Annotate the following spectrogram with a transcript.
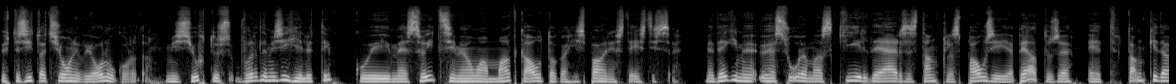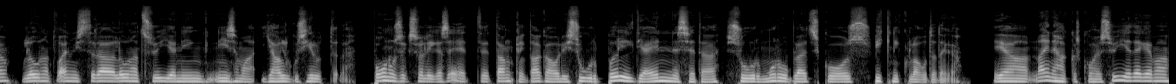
ühte situatsiooni või olukorda, mis juhtus võrdlemisi hiljuti, kui me sõitsime oma matkaautoga Hispaaniast Eestisse me tegime ühes suuremas kiirteeäärses tanklas pausi ja peatuse, et tankida, lõunat valmistada, lõunat süüa ning niisama jalgu sirutada. boonuseks oli ka see, et tankla taga oli suur põld ja enne seda suur muruplats koos piknikulaudadega ja naine hakkas kohe süüa tegema,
